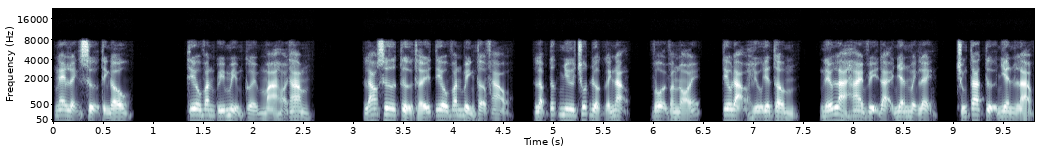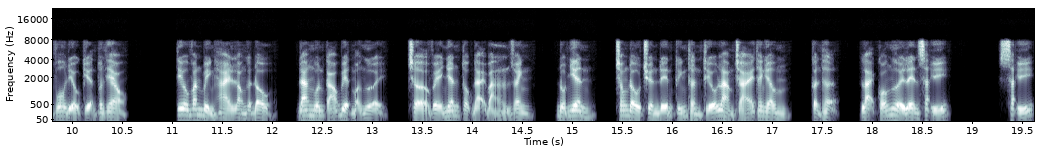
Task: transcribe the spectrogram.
nghe lệnh sự tình đâu? Tiêu văn quý mỉm cười mà hỏi thăm. Lão sư tử thấy tiêu văn bình tự phào, lập tức như chút được gánh nặng, vội vàng nói, tiêu đạo hữu yên tâm, nếu là hai vị đại nhân mệnh lệnh, chúng ta tự nhiên là vô điều kiện tuân theo. Tiêu văn bình hài lòng gật đầu, đang muốn cáo biệt mọi người, trở về nhân tộc đại bản doanh, đột nhiên, trong đầu truyền đến kính thần thiếu làm trái thanh âm cẩn thận, lại có người lên sát ý. Sát ý?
